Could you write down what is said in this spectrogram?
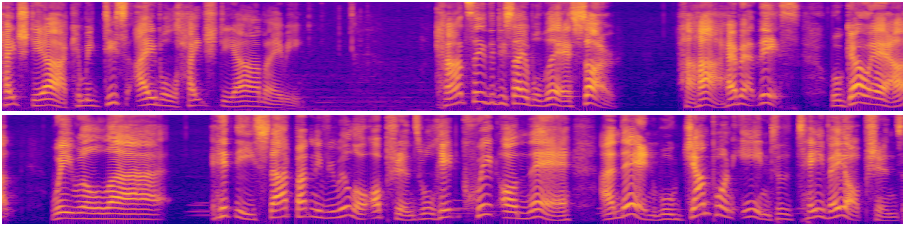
HDR. Can we disable HDR maybe? Can't see the disable there. So, haha, how about this? We'll go out. We will uh, hit the start button, if you will, or options. We'll hit quit on there, and then we'll jump on into the TV options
